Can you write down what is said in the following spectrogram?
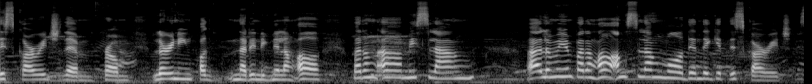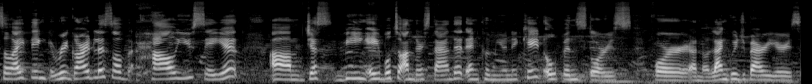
discourage them from learning pag narinig nilang oh, parang uh, miss lang alam mo yun, parang, oh, ang slang mo, then they get discouraged. So I think regardless of how you say it, um, just being able to understand it and communicate opens doors for ano, language barriers.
